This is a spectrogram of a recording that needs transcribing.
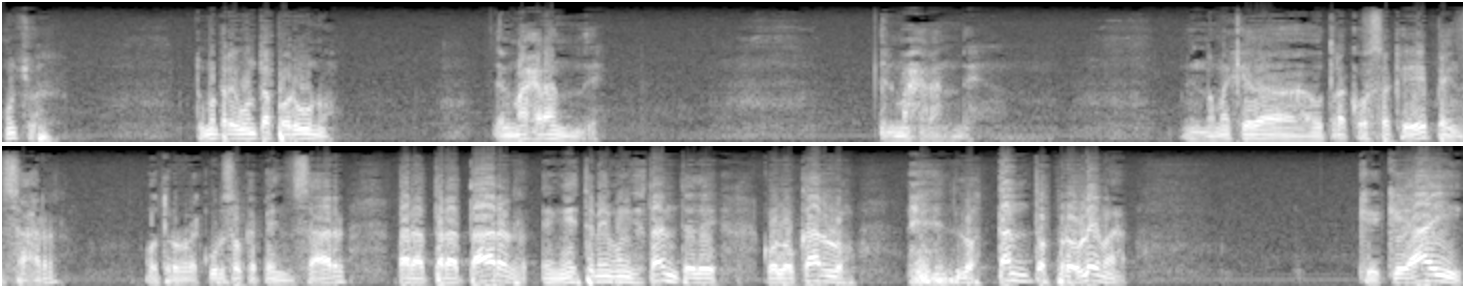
muchos. Tú me preguntas por uno, el más grande, el más grande. No me queda otra cosa que pensar, otro recurso que pensar para tratar en este mismo instante de colocar los, tantos problemas que, hay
